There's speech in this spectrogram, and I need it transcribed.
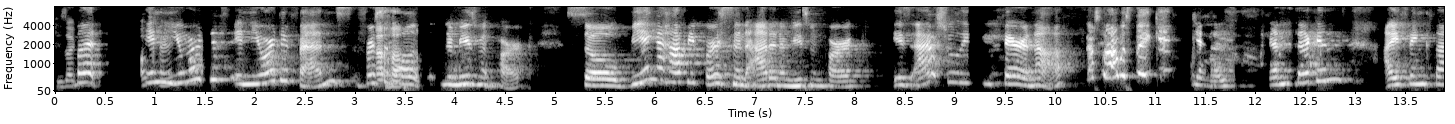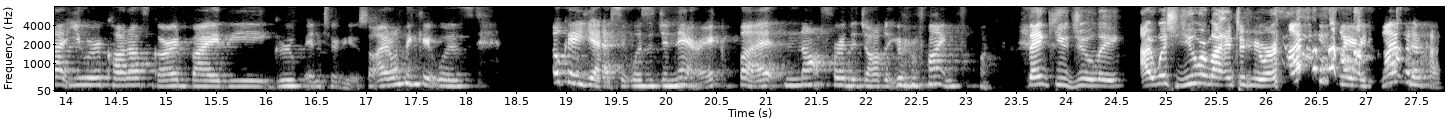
He's like, but okay. in your def- in your defense, 1st uh-huh. of all, an amusement park. So being a happy person at an amusement park is actually fair enough. That's what I was thinking. Yes. And second, I think that you were caught off guard by the group interview. So I don't think it was okay, yes, it was a generic, but not for the job that you're applying for. Thank you, Julie. I wish you were my interviewer. I would have hired you. I would have hired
